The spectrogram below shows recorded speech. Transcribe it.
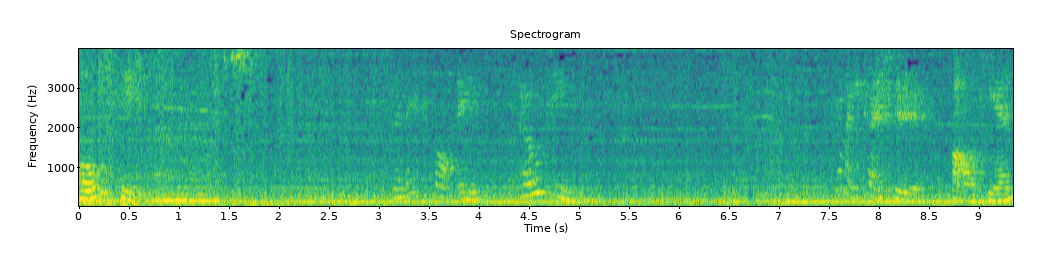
poty the next stop is 下一站是宝田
